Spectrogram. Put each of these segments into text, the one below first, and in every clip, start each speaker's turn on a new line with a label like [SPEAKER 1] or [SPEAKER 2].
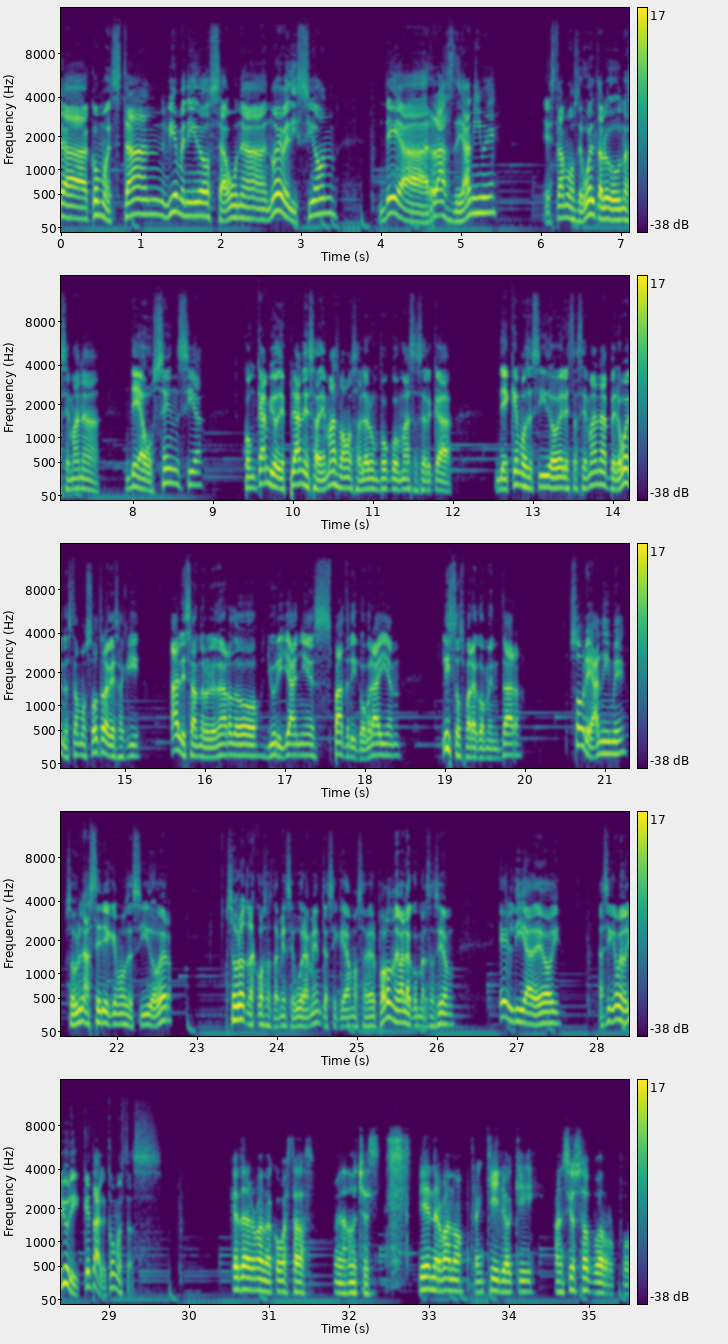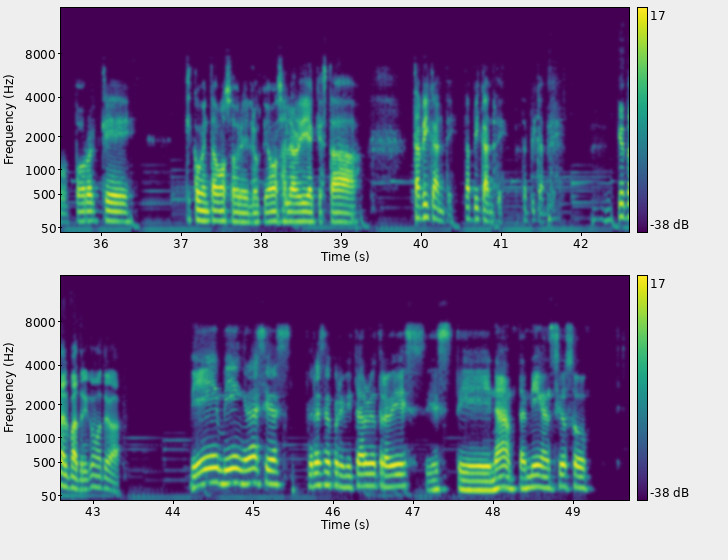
[SPEAKER 1] Hola, ¿cómo están? Bienvenidos a una nueva edición de Arras de Anime. Estamos de vuelta luego de una semana de ausencia. Con cambio de planes, además, vamos a hablar un poco más acerca de qué hemos decidido ver esta semana. Pero bueno, estamos otra vez aquí. Alessandro Leonardo, Yuri Yáñez, Patrick O'Brien, listos para comentar sobre anime, sobre una serie que hemos decidido ver, sobre otras cosas también seguramente, así que vamos a ver por dónde va la conversación el día de hoy. Así que bueno, Yuri, ¿qué tal? ¿Cómo estás?
[SPEAKER 2] ¿Qué tal, hermano? ¿Cómo estás? Buenas noches. Bien, hermano, tranquilo aquí, ansioso por, por, ver qué, qué, comentamos sobre lo que vamos a hablar hoy día, que está, está picante, está picante, está picante.
[SPEAKER 1] ¿Qué tal, Patrick? ¿Cómo te va?
[SPEAKER 3] Bien, bien, gracias. Gracias por invitarme otra vez. Este, nada, también ansioso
